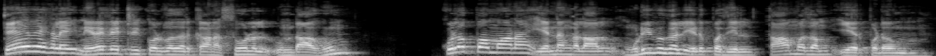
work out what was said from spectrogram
தேவைகளை நிறைவேற்றிக் கொள்வதற்கான சூழல் உண்டாகும். குழப்பமான எண்ணங்களால் முடிவுகள் எடுப்பதில் தாமதம் ஏற்படும்.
